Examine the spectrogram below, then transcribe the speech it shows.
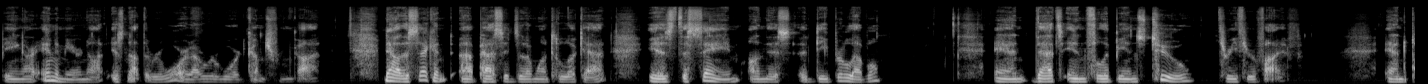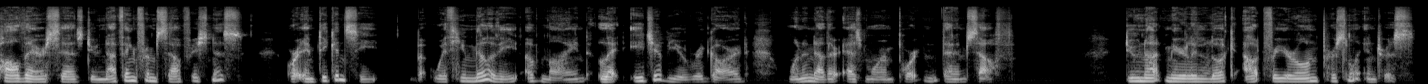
being our enemy or not is not the reward. Our reward comes from God. Now, the second uh, passage that I want to look at is the same on this uh, deeper level, and that's in Philippians 2 3 through 5. And Paul there says, Do nothing from selfishness or empty conceit, but with humility of mind, let each of you regard one another as more important than himself. Do not merely look out for your own personal interests,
